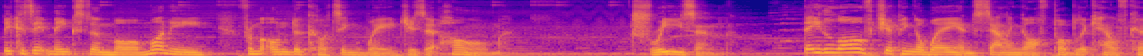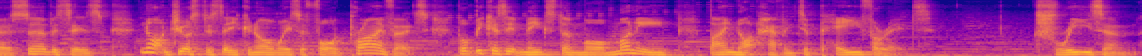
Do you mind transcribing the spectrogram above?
because it makes them more money from undercutting wages at home. Treason. They love chipping away and selling off public healthcare services, not just as they can always afford private, but because it makes them more money by not having to pay for it. Treason.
